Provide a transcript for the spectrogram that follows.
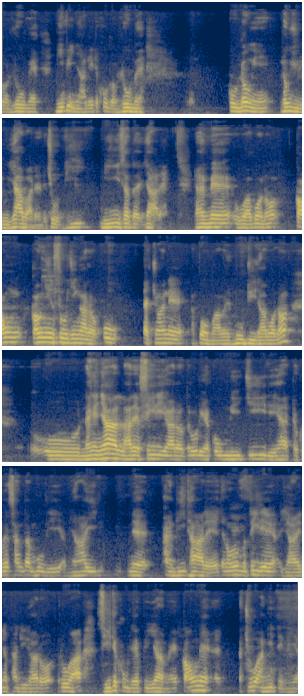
တော့လိုမယ်ဤပညာလေးတစ်ခုတော့လိုမယ်ကိုလုံရင်လုံယူလို့ရပါတယ်တချို့ဒီ နီးစက်သက်ရတယ်ဒါပေမဲ့ဟိုပါပေါ့နော်ကောင်းကောင်းချင်းဆိုချင်းကတော့ကိုတက်ကျွမ်းတဲ့အပေါ်မှာပဲမူတည်တာပေါ့နော်ဟိုနိုင်ငံခြားလာတဲ့စီးတွေကတော့သူတို့တွေကကုမ္ပဏီကြီးတွေဟာတကွဲဆန်းသက်မှုတွေအများကြီးနဲ့ဖန်တီးထားတယ်ကျွန်တော်တို့မသိတဲ့အရာတွေနဲ့ဖန်တီးထားတော့သူတို့ကဈေးတစ်ခုလည်းပေးရမယ်ကောင်းတဲ့အကျိုးအမြင့်တင်တွေက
